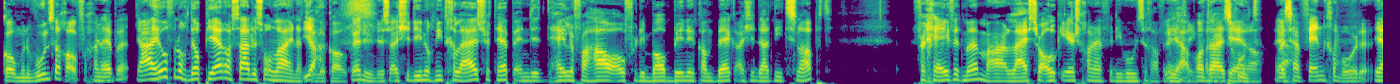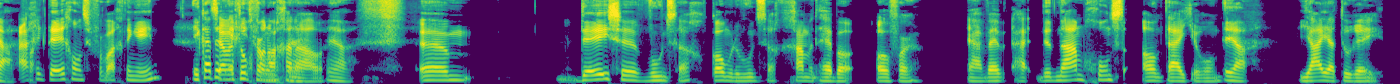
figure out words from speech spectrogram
komende woensdag over gaan hebben. Ja, heel veel nog. Del Piero staat dus online natuurlijk ook. Hè, nu. Dus als je die nog niet geluisterd hebt en dit hele verhaal over die bal binnenkant back, als je dat niet snapt, vergeef het me. Maar luister ook eerst gewoon even die woensdagaflevering. Ja, want hij is goed. We zijn fan geworden. ja, Eigenlijk tegen onze verwachtingen in. ik had het zijn we echt toch niet van gaan houden. Ja. Ehm, deze woensdag, komende woensdag, gaan we het hebben over... Ja, we hebben, de naam gonst al een tijdje rond. ja, Yaya Touré.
